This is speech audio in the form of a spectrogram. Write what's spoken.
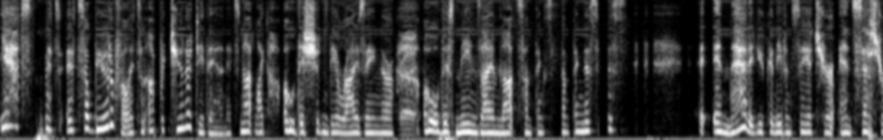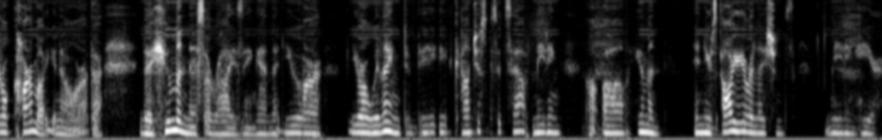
Yes, it's it's so beautiful. It's an opportunity then. It's not like, oh, this shouldn't be arising or right. oh, this means I am not something something. This is in that you can even see it's your ancestral karma, you know, or the the humanness arising and that you are you are willing to be consciousness itself meeting uh, all human in your all your relations meeting here.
